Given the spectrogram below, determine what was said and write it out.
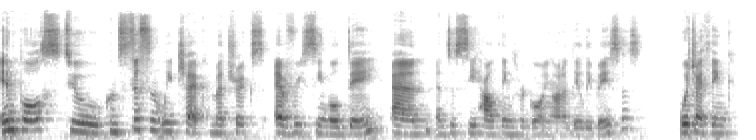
impulse to consistently check metrics every single day and and to see how things were going on a daily basis, which I think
